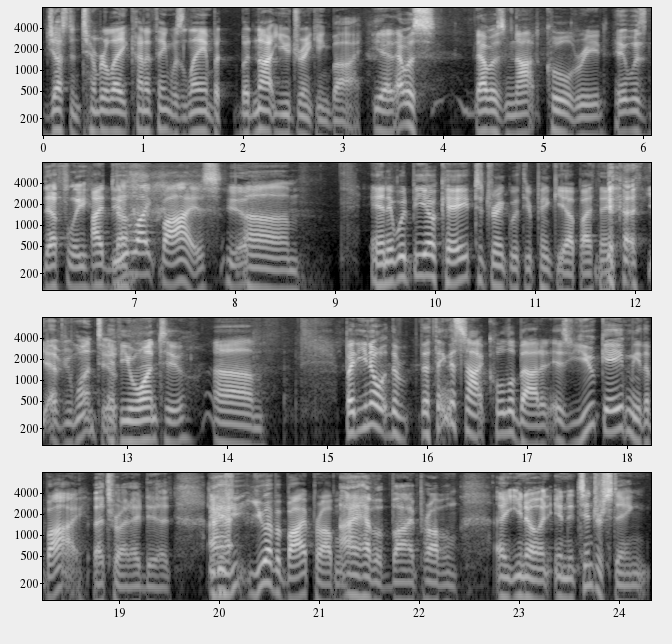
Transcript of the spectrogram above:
Justin Timberlake kind of thing was lame, but but not you drinking Bai. Yeah, that was that was not cool, Reed. It was definitely. I do like Bais. Yeah. Um, and it would be okay to drink with your pinky up, I think, yeah, if you want to. if you want to. Um, but you know the the thing that's not cool about it is you gave me the Bai That's right, I did. I because ha- you, you have a Bai problem. I have a Bai problem. Uh, you know, and, and it's interesting.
